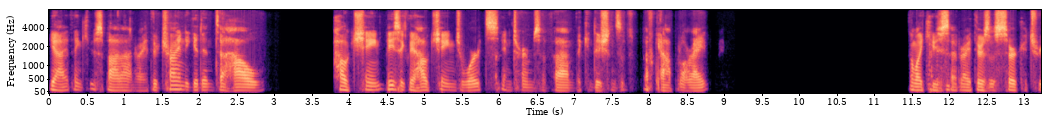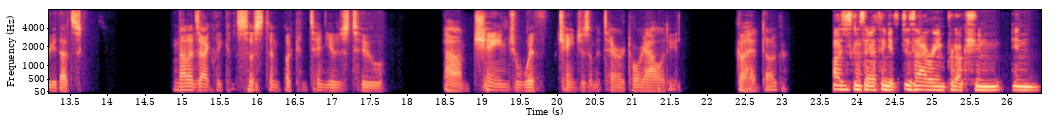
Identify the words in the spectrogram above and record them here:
Yeah, I think you're spot on, right? They're trying to get into how how change basically how change works in terms of um, the conditions of, of capital, right? And like you said, right, there's a circuitry that's not exactly consistent, but continues to um, change with changes in the territoriality. Go ahead, Doug. I was just going to say, I think it's desiring production in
